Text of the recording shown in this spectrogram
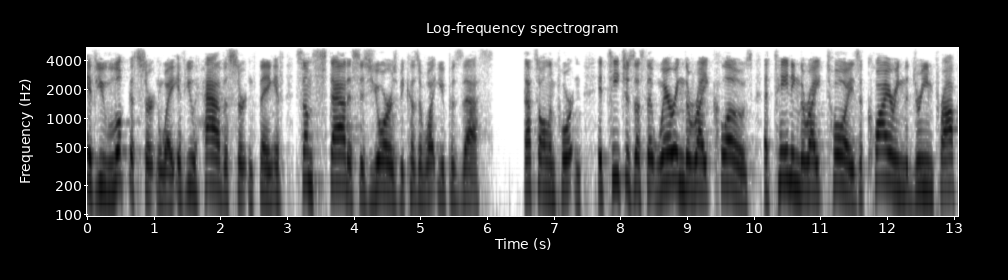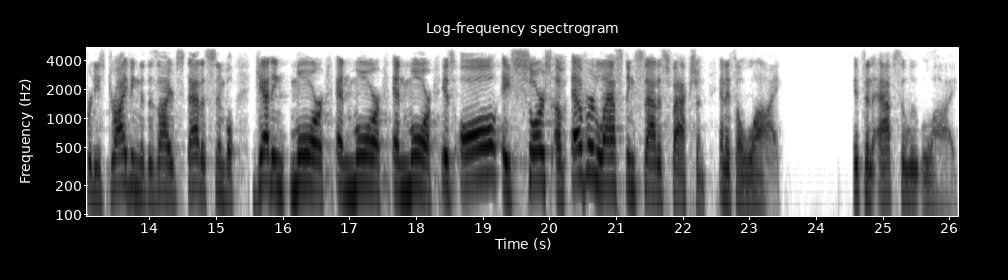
if you look a certain way, if you have a certain thing, if some status is yours because of what you possess. That's all important. It teaches us that wearing the right clothes, attaining the right toys, acquiring the dream properties, driving the desired status symbol, getting more and more and more is all a source of everlasting satisfaction. And it's a lie. It's an absolute lie.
